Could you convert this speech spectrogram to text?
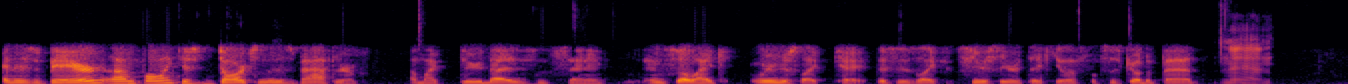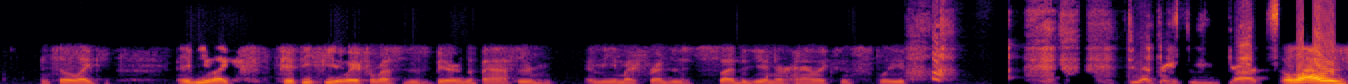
And this bear that I'm following just darts into this bathroom. I'm like, dude, that is insane. And so like we are just like, okay, this is like seriously ridiculous. Let's just go to bed. Man. And so like maybe like 50 feet away from us is this bear in the bathroom, and me and my friends just decided to get in our hammocks and sleep. dude, I think some guts. Well, I was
